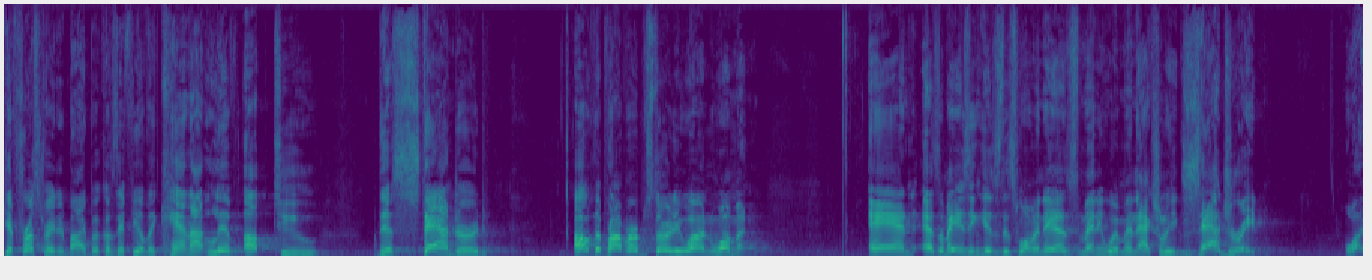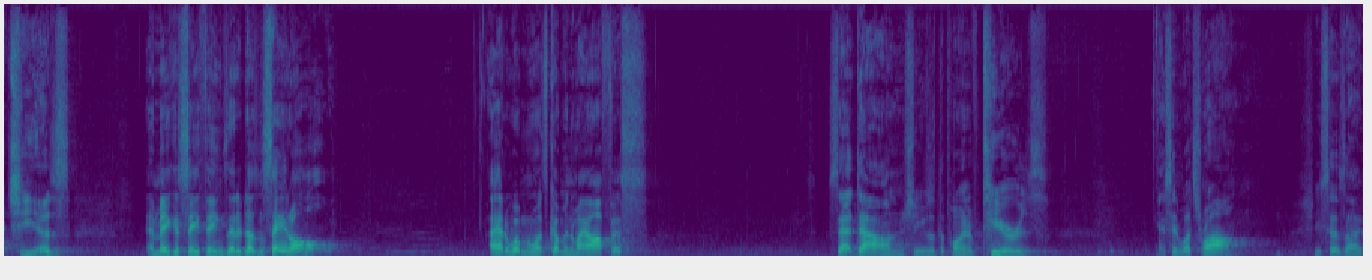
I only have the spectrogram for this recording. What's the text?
get frustrated by because they feel they cannot live up to this standard of the Proverbs 31 woman. And as amazing as this woman is, many women actually exaggerate what she is and make it say things that it doesn't say at all. I had a woman once come into my office sat down and she was at the point of tears. I said, What's wrong? She says, I,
